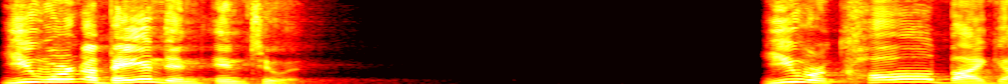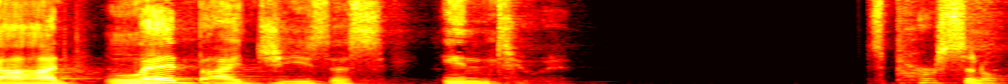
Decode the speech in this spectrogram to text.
You weren't abandoned into it. You were called by God, led by Jesus into it. It's personal,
